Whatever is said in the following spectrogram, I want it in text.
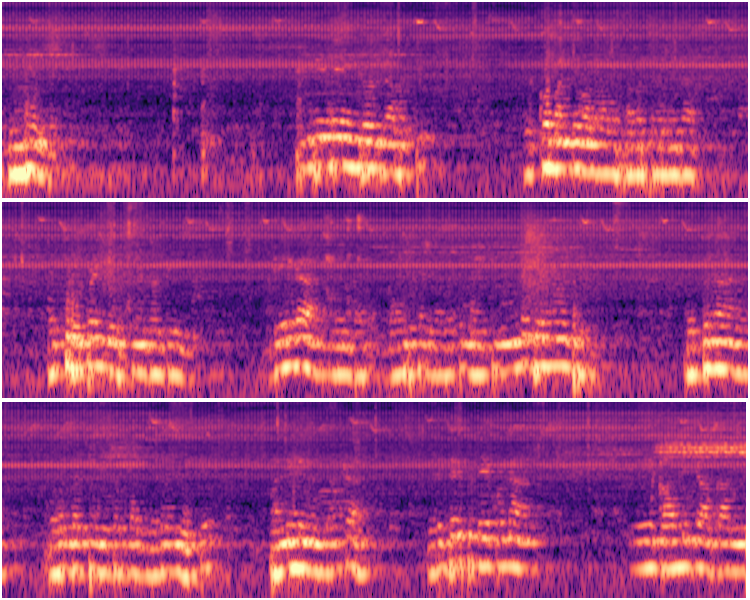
బిజీ ఉంది ఈరోజు కాబట్టి ఎక్కువ మంది వాళ్ళ వాళ్ళ సమస్యల మీద ఎక్కువ రిపెండ్ చేస్తున్నటువంటి డేగా నేను భావిస్తాం కాబట్టి మనకి ఇంత జనం ఉంటుంది పొద్దున పొగబట్టి నిర్వహించే పన్నెండు దాకా ఎడతెరిపి లేకుండా ఏ కాలనీకి ఆ కాలనీ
